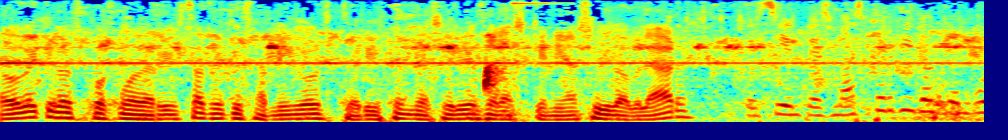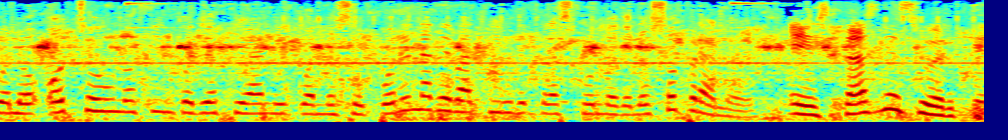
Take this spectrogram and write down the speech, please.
¿Cansado de que los posmodernistas de tus amigos te dicen de series de las que ni has oído hablar? ¿Te sientes más perdido que el vuelo 815 de Oceani cuando se ponen a debatir el trasfondo de los sopranos? Estás de suerte.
